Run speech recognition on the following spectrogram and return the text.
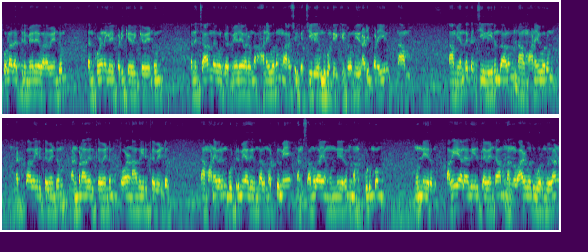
பொருளாதாரத்தில் மேலே வர வேண்டும். தன் குழந்தைகளை படிக்க வைக்க வேண்டும். தன்னை சார்ந்தவர்கள் மேலே வர வேண்டும். அனைவரும் அரசியல் கட்சியில் இருந்து கொண்டிருக்கின்றோம். இதன் அடிப்படையில் நாம் நாம் எந்த கட்சியில் இருந்தாலும் நாம் அனைவரும் நட்பாக இருக்க வேண்டும் நண்பனாக இருக்க வேண்டும் தோழனாக இருக்க வேண்டும். நாம் அனைவரும் ஒற்றுமையாக இருந்தால் மட்டுமே நம் சமுதாயம் முன்னேறும் நம் குடும்பம் முன்னேறும். பகையாளாக இருக்க வேண்டாம். நம் வாழ்வது ஒரு முறைதான்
